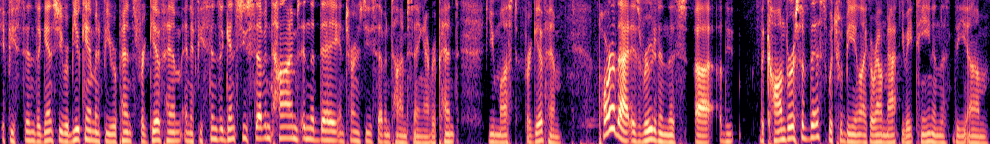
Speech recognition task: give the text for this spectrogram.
"If he sins against you, rebuke him, and if he repents, forgive him. And if he sins against you seven times in the day and turns to you seven times, saying, I repent, you must forgive him." Part of that is rooted in this uh, the the converse of this, which would be like around Matthew 18 and the the um,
